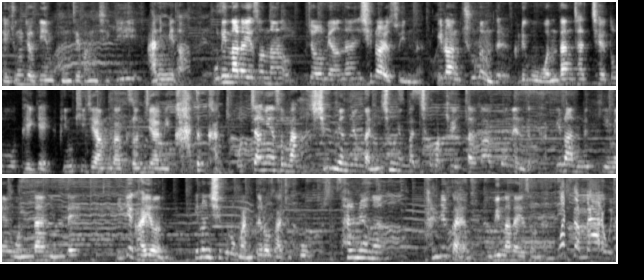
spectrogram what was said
대중적인 봉제 방식이 아닙니다. 우리나라에서는 어쩌면은 싫어할 수 있는 이러한 주름들 그리고 원단 자체도 되게 빈티지함과 그런지함이 가득한 옷장에서 막 십 몇 년간, 20년간 처박혀 있다가 꺼낸 듯한 이러한 느낌의 원단인데 이게 과연 이런 식으로 만들어 가지고 팔면은 팔릴까요? 우리나라에서는 What's the matter with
